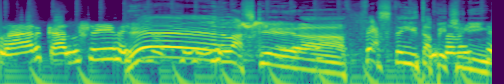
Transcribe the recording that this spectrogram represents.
Claro, caso sim, mas Ê, lasqueira! Festa em Itapetininga.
